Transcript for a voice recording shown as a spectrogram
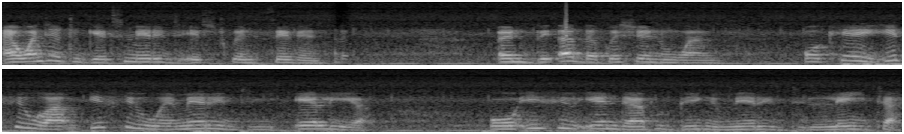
I wanted to get married at 27 and the other question was okay if you were if you were married earlier or if you end up being married later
